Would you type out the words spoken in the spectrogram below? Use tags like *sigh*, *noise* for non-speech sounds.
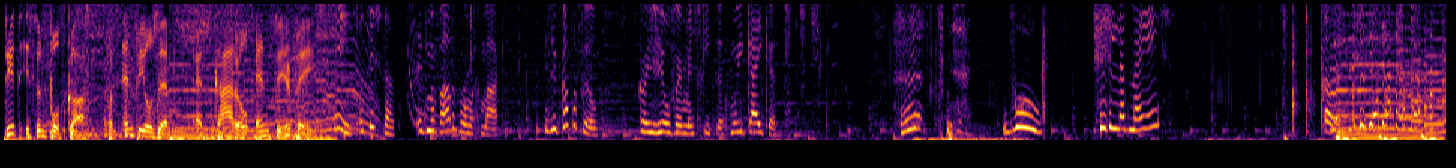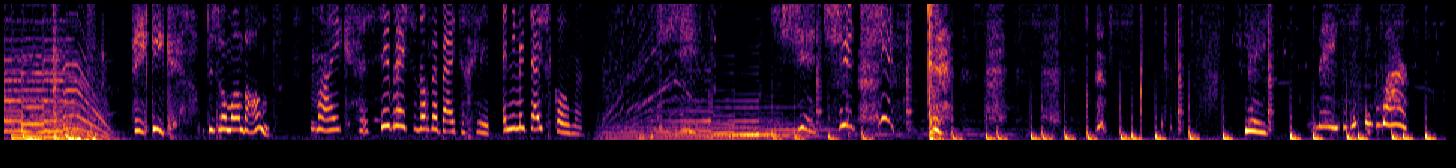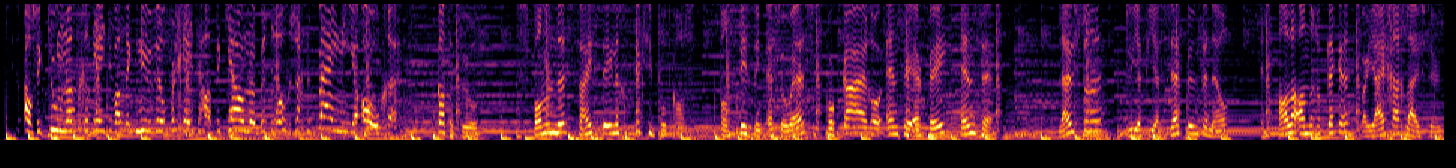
Dit is een podcast van NPO Zep en Caro NCRV. Hé, hey, wat is dat? Heeft mijn vader voor me gemaakt. Het is een katapult. Kan je heel ver mee schieten. Moet je kijken. Wow. *laughs* Laat mij eens. *laughs* Hé, hey, kijk. Het is er allemaal aan de hand. Mike, Zebra is nog naar buiten geglipt en niet meer thuisgekomen. Shit. Shit, shit. Nee. Nee, dit is niet waar. Als ik toen had geweten wat ik nu wil vergeten, had ik jou nooit bedrogen, zag de pijn in je ogen. Katapult. Een spannende vijfdelige fictiepodcast van Stichting SOS voor KRO NCRV en ZEP. Luisteren doe je via zep.nl en alle andere plekken waar jij graag luistert.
